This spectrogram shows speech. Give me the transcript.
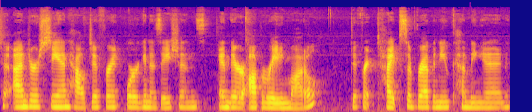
to understand how different organizations and their operating model, different types of revenue coming in,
